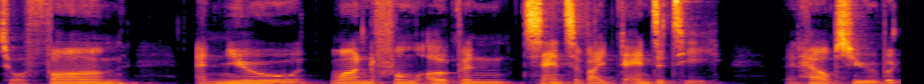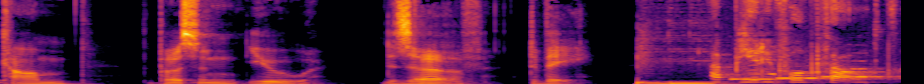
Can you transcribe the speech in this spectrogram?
to affirm a new, wonderful, open sense of identity that helps you become the person you deserve to be. A beautiful thought.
